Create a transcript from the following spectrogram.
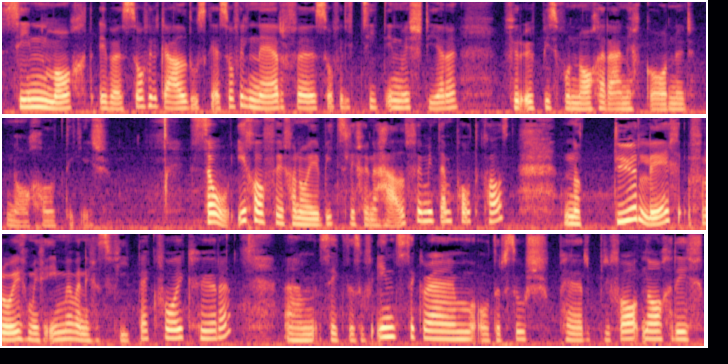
Sinn macht, eben so viel Geld auszugeben, so viel Nerven, so viel Zeit investieren für etwas, das nachher eigentlich gar nicht nachhaltig ist. So, ich hoffe, ich kann euch ein bisschen helfen mit dem Podcast. Natürlich freue ich mich immer, wenn ich ein Feedback von euch höre. Ähm, sei das auf Instagram oder sonst per Privatnachricht.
